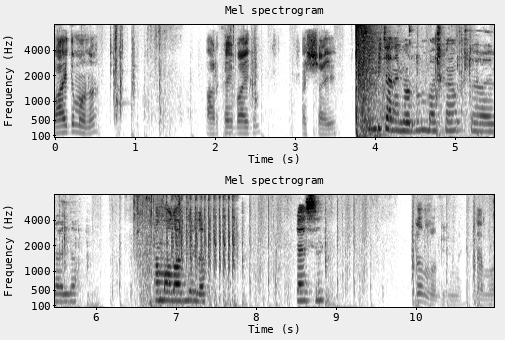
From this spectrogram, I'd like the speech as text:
Baydım onu. Arkayı baydım. Aşağıyı. Ben bir tane gördüm başka yoktu herhalde. Ama olabilir de. Gelsin. Vurdun mu birini? Tamam.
